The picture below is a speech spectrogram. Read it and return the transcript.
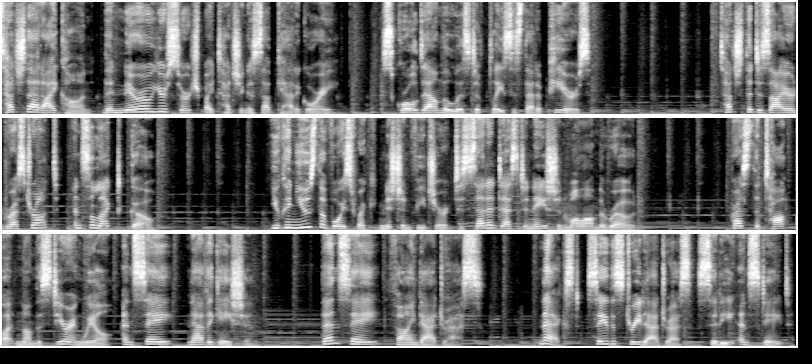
Touch that icon, then narrow your search by touching a subcategory. Scroll down the list of places that appears, touch the desired restaurant, and select Go. You can use the voice recognition feature to set a destination while on the road. Press the talk button on the steering wheel and say Navigation. Then say Find Address. Next, say the street address, city, and state,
